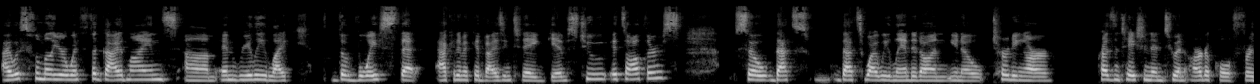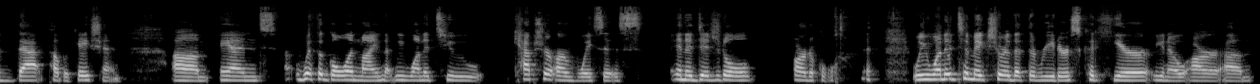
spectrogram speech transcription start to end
I was familiar with the guidelines um, and really like the voice that Academic Advising Today gives to its authors. So that's that's why we landed on you know turning our presentation into an article for that publication. um, and with a goal in mind that we wanted to capture our voices in a digital article. we wanted to make sure that the readers could hear, you know, our um,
